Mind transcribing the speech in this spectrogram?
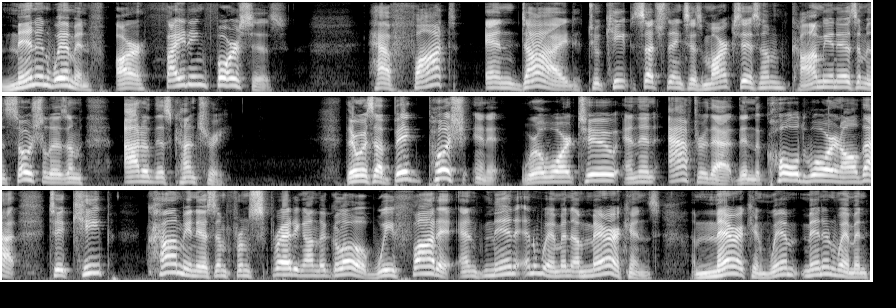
men and women, our fighting forces, have fought and died to keep such things as Marxism, communism, and socialism out of this country. There was a big push in it, World War II, and then after that, then the Cold War and all that, to keep communism from spreading on the globe. We fought it, and men and women, Americans, American men and women,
